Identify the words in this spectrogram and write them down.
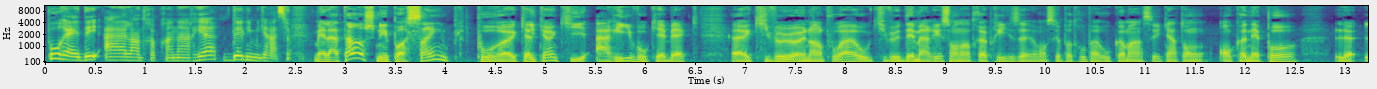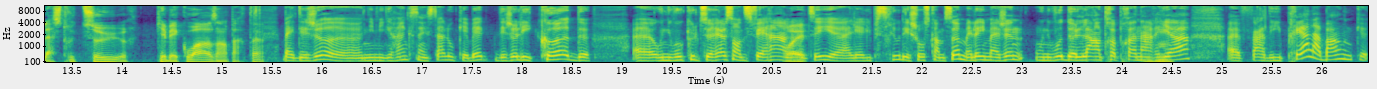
pour aider à l'entrepreneuriat de l'immigration. Mais la tâche n'est pas simple pour quelqu'un qui arrive au Québec, euh, qui veut un emploi ou qui veut démarrer son entreprise. Euh, on sait pas trop par où commencer quand on on connaît pas le- la structure québécoise en partant. Ben déjà, euh, un immigrant qui s'installe au Québec, déjà les codes euh, au niveau culturel sont différents. Ouais. Tu sais, aller à l'épicerie ou des choses comme ça. Mais là, imagine, au niveau de l'entrepreneuriat, Mm-hmm. euh, faire des prêts à la banque, euh,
